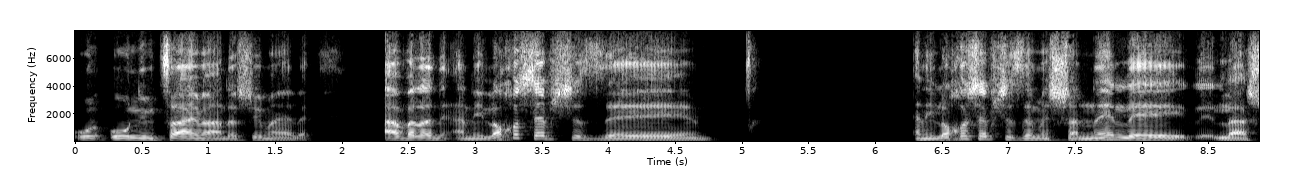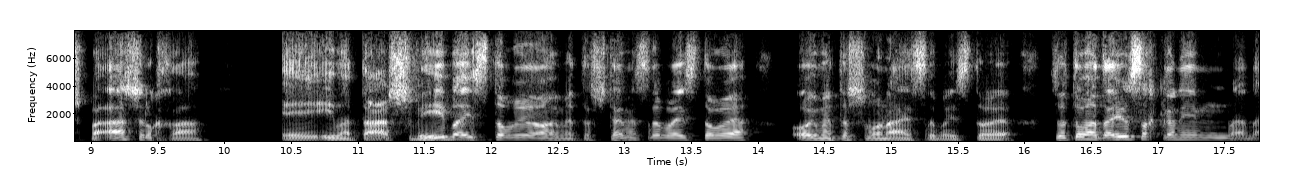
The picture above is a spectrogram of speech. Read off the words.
הוא, הוא נמצא עם האנשים האלה. אבל אני, אני לא חושב שזה... אני לא חושב שזה משנה ל, להשפעה שלך אה, אם אתה השביעי בהיסטוריה, או אם אתה 12 בהיסטוריה, או אם אתה 18 בהיסטוריה. זאת אומרת, היו שחקנים, אני,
